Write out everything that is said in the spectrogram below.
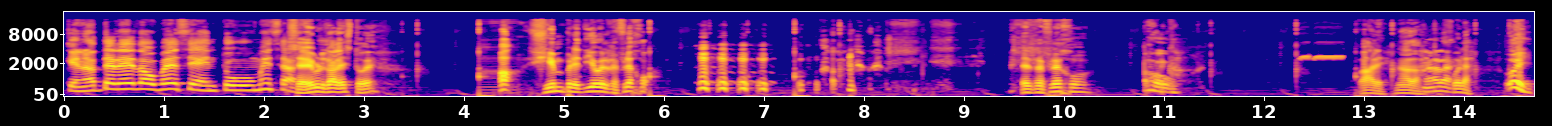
Que no te dé dos veces en tu mesa. Se ve brutal esto, ¿eh? ¡Ah! Siempre, tío, el reflejo. el reflejo. Oh. Vale, nada. Nada. Fuera. ¡Uy!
